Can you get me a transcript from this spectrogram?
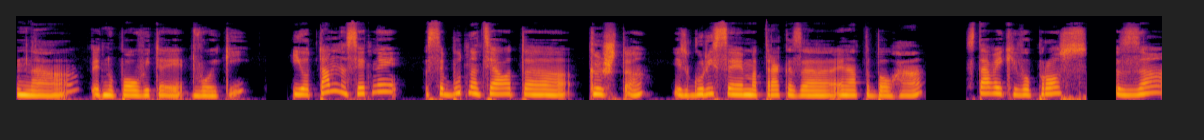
на еднополовите двойки и оттам насетне се бутна цялата къща, изгори се матрака за едната бълха, ставайки въпрос за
